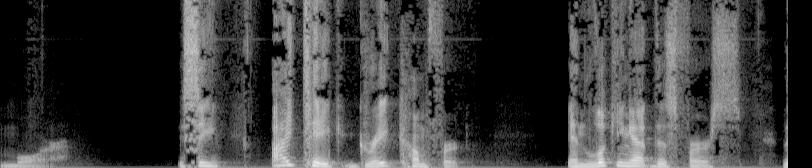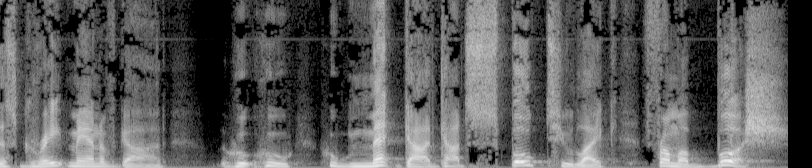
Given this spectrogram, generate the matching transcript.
more. You see, I take great comfort in looking at this verse, this great man of God who, who, who met God, God spoke to like from a bush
